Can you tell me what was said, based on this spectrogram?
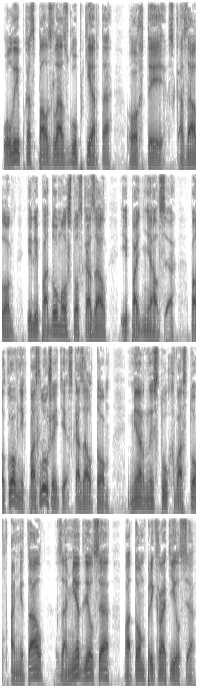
Улыбка сползла с губ Керта. «Ох ты!» — сказал он, или подумал, что сказал, и поднялся. «Полковник, послушайте!» — сказал Том. Мерный стук хвостов о металл замедлился, потом прекратился.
